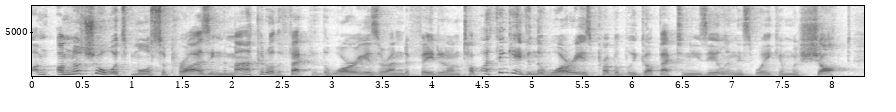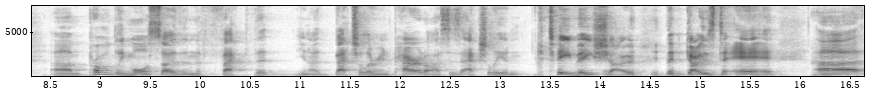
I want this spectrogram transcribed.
I'm, I'm not sure what's more surprising, the market or the fact that the Warriors are undefeated on top. I think even the Warriors probably got back to New Zealand this week and were shocked. Um, probably more so than the fact that, you know, Bachelor in Paradise is actually a TV show that goes to air. Uh,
